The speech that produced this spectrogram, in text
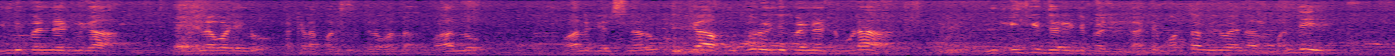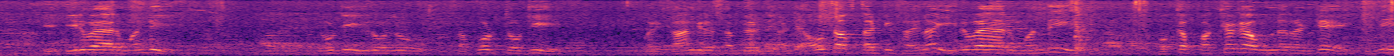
ఇండిపెండెంట్గా నిలబడిండ్రు అక్కడ పరిస్థితుల వల్ల వాళ్ళు వాళ్ళు గెలిచినారు. ఇంకా ముగ్గురు ఇండిపెండెంట్ కూడా ఇంక ఇద్దరు ఇండిపెండెంట్ అంటే మొత్తం ఇరవై నాలుగు మంది ఇరవై ఆరు మంది తోటి ఈరోజు సపోర్ట్ తోటి మరి కాంగ్రెస్ అభ్యర్థి అంటే అవుట్ ఆఫ్ థర్టీ ఫైవ్లో ఇరవై ఆరు మంది ఒక పక్కగా ఉన్నారంటే ఇది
